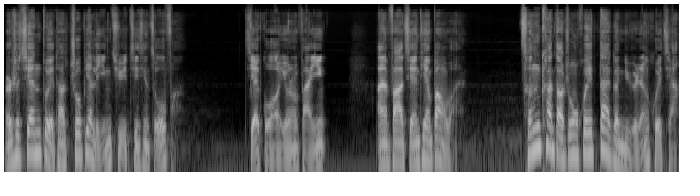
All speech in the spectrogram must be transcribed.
而是先对他周边邻居进行走访。结果有人反映，案发前天傍晚，曾看到钟辉带个女人回家。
